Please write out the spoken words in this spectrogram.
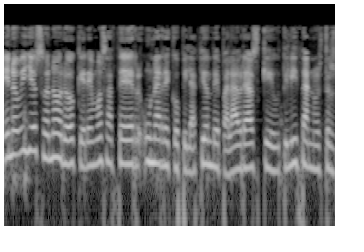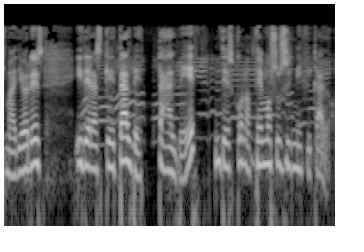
En Ovillo Sonoro queremos hacer una recopilación de palabras que utilizan nuestros mayores y de las que tal vez, tal vez, desconocemos su significado.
